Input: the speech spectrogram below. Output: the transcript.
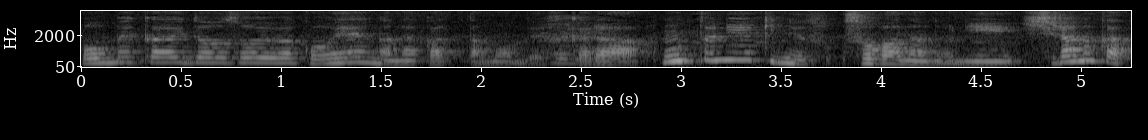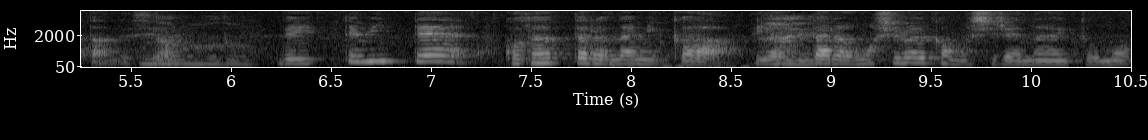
青梅街道沿いはご縁がなかったもんですから、本当に駅のそばなのに知らなかったんですよ。なるほど。で行ってみてここだったら何かやったら面白いかもしれないと思っ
